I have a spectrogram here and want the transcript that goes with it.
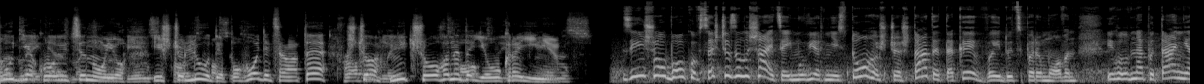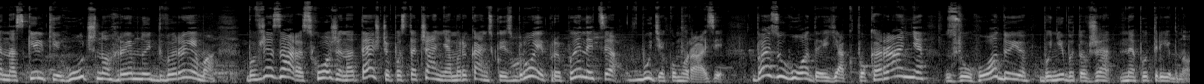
будь-якою ціною, і що люди погодяться на те, що нічого не дає Україні. З іншого боку, все ще залишається ймовірність того, що штати таки вийдуть з перемовин. І головне питання: наскільки гучно гримнуть дверима, бо вже зараз схоже на те, що постачання американської зброї припиниться в будь-якому разі, без угоди, як покарання, з угодою, бо нібито вже не потрібно.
